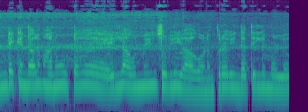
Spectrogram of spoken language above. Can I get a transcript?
இன்றைக்கென்றாலும் அணுகிட்ட எல்லா உண்மையும் சொல்லி ஆகணும். பிறவி இந்த தில்லு முள்ளு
